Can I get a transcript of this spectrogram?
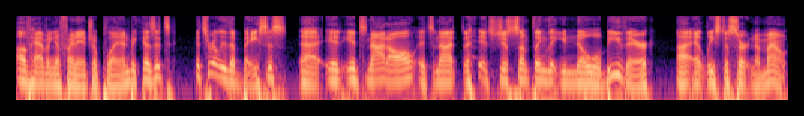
of having a financial plan because it's it's really the basis. Uh, it, it's not all. It's not. It's just something that you know will be there uh, at least a certain amount,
